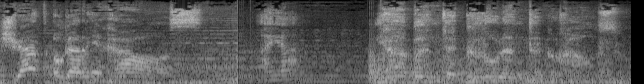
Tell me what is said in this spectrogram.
Świat ogarnie chaos, a ja, ja będę królem tego chaosu.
